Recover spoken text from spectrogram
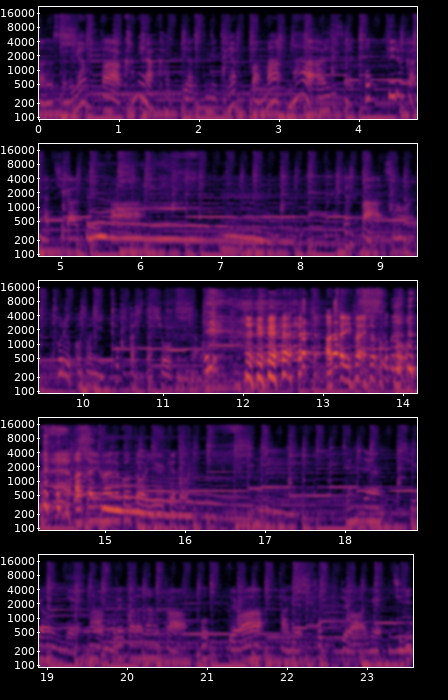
たんですけどやっぱカメラ買ってやってみるとやっぱまあまああれですよね撮ってる感が違うというか、うんやっぱその撮ることに特化した商品なので 当たり前のことを当たり前のことを言うけど、全然違うんでまあこれからなんか撮ってはあげ撮ってはあげちぎっ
